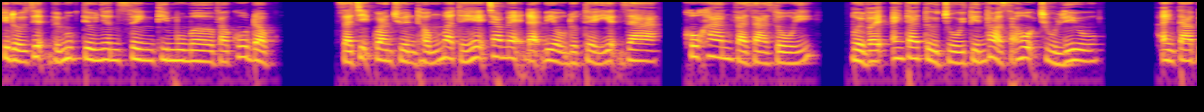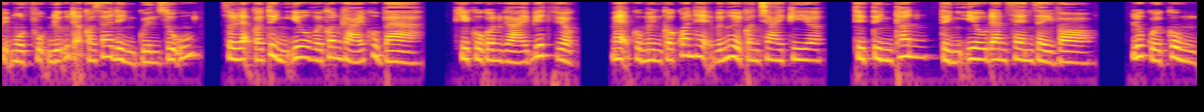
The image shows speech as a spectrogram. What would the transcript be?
khi đối diện với mục tiêu nhân sinh thì mù mờ và cô độc. Giá trị quan truyền thống mà thế hệ cha mẹ đại biểu được thể hiện ra khô khan và giả dối. Bởi vậy anh ta từ chối tiến vào xã hội chủ lưu. Anh ta bị một phụ nữ đã có gia đình quyến rũ, rồi lại có tình yêu với con gái của bà. Khi cô con gái biết việc mẹ của mình có quan hệ với người con trai kia, thì tình thân, tình yêu đan xen dày vò. Lúc cuối cùng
